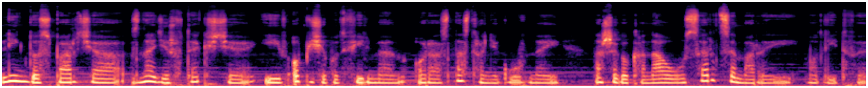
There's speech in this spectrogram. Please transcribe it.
Link do wsparcia znajdziesz w tekście i w opisie pod filmem oraz na stronie głównej naszego kanału Serce Maryi Modlitwy.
